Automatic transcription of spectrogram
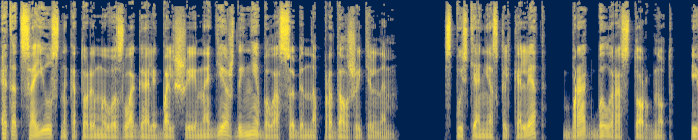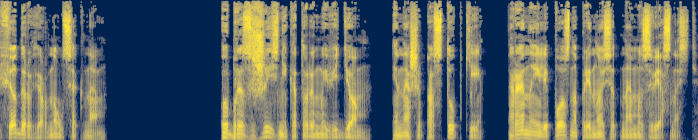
Этот союз, на который мы возлагали большие надежды, не был особенно продолжительным. Спустя несколько лет брак был расторгнут, и Федор вернулся к нам. Образ жизни, который мы ведем, и наши поступки рано или поздно приносят нам известность.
